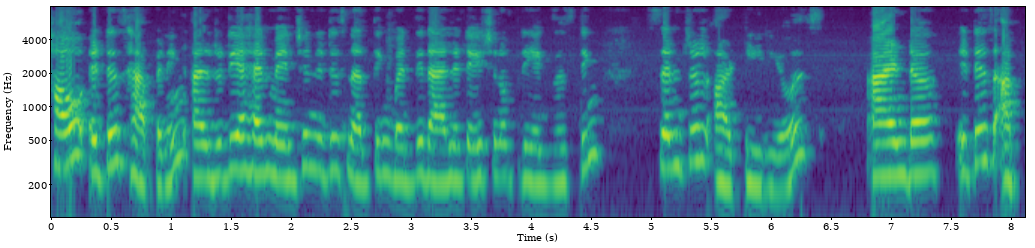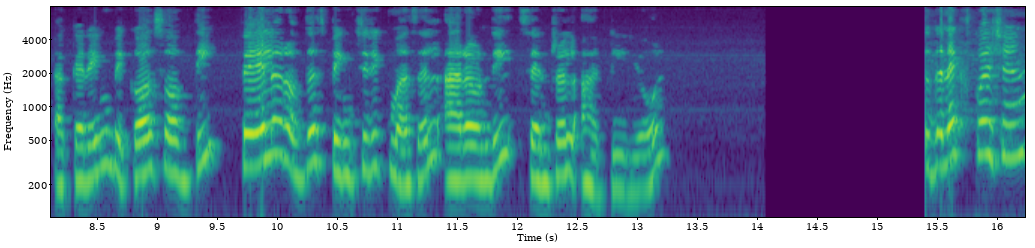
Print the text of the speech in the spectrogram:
how it is happening. Already I had mentioned it is nothing but the dilatation of pre-existing central arterioles and uh, it is occurring because of the failure of the sphincteric muscle around the central arteriole. So the next question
